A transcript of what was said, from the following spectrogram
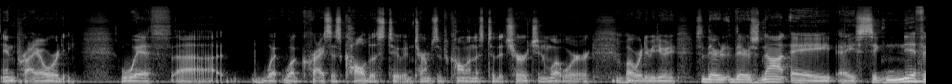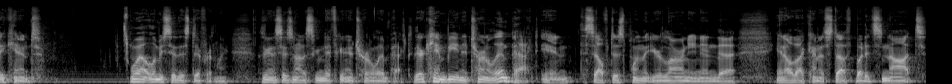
in priority with uh, what what Christ has called us to in terms of calling us to the church and what we're what we're to be doing. So there there's not a a significant well, let me say this differently. I was going to say it's not a significant eternal impact. There can be an eternal impact in the self discipline that you're learning and the and all that kind of stuff, but it's not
